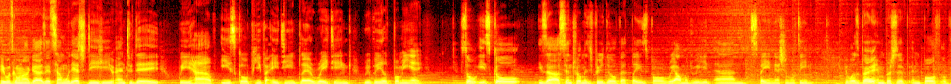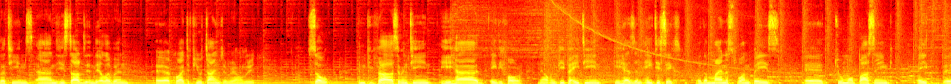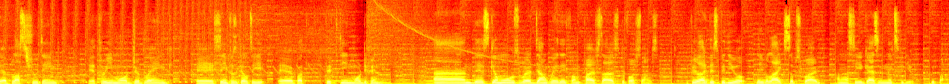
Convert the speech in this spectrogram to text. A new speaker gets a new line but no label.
Hey, what's going on, guys? It's Amoudi HD here, and today we have Isco FIFA 18 player rating revealed from EA. So, Isco is a central midfielder that plays for Real Madrid and Spain national team. He was very impressive in both of the teams, and he started in the 11 uh, quite a few times in Real Madrid. So, in FIFA 17, he had 84 now in FIFA 18 he has an 86 with a minus 1 pace, uh, 2 more passing, 8 uh, plus shooting, uh, 3 more dribbling, uh, same physicality uh, but 15 more defending. And the skill moves were downgraded from 5 stars to 4 stars. If you like this video, leave a like, subscribe, and I'll see you guys in the next video. Goodbye.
